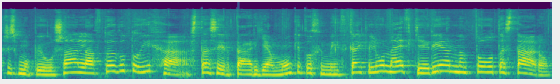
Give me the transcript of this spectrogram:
χρησιμοποιούσα, αλλά αυτό εδώ το είχα στα σιρτάρια μου και το θυμήθηκα και λίγο να ευκαιρία να το τεστάρω.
